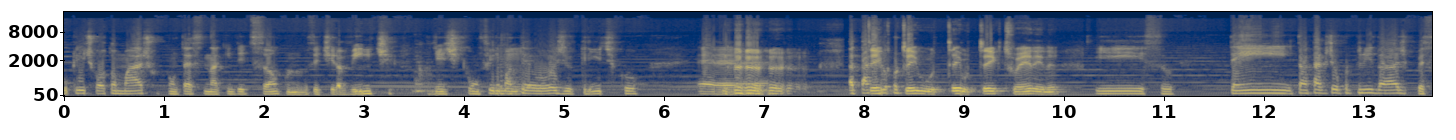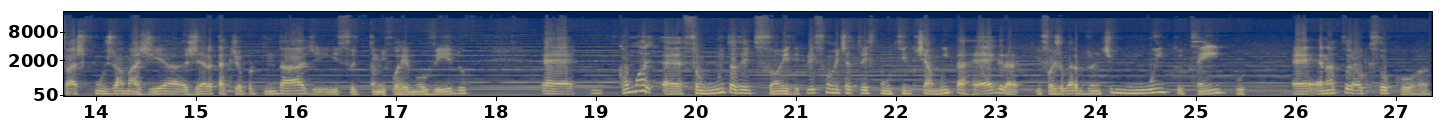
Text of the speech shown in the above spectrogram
o crítico automático que acontece na quinta edição, quando você tira 20. A gente confirma uhum. até hoje o crítico. É, Ataque take, take, o, take, o Take 20, né? Isso. Tem, tem ataque de oportunidade, o pessoal acha que com a magia gera ataque de oportunidade, isso também foi removido. É, como é, são muitas edições, e principalmente a 3.5 tinha muita regra e foi jogada durante muito tempo, é, é natural que isso ocorra.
